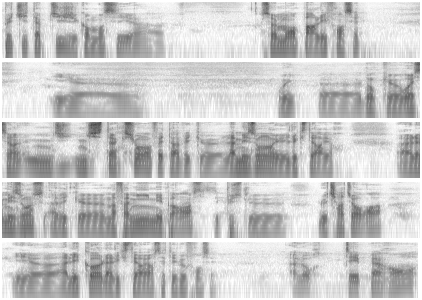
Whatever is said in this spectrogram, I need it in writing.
petit à petit j'ai commencé à seulement parler français. Et euh, oui euh, donc euh, ouais c'est un- une, di- une distinction en fait avec euh, la maison et l'extérieur. À la maison avec euh, ma famille mes parents c'était plus le le Chachorwa et à l'école à l'extérieur c'était le français Alors, tes parents,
